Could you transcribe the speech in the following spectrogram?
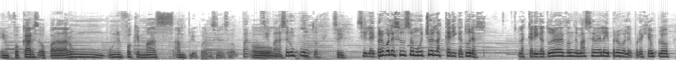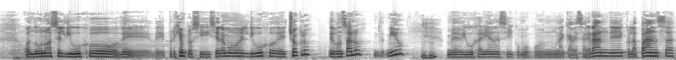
enfocarse o para dar un, un enfoque más amplio, por decir así. Para, O- sí, para hacer un punto. sí, Sí, la hipérbole se usa mucho en las caricaturas. Las caricaturas es donde más se ve la hipérbole. Por ejemplo, cuando uno hace el dibujo de, de- por ejemplo, si hiciéramos el dibujo de Choclo, de Gonzalo, de- mío, me dibujarían así como con una cabeza grande, con la panza.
